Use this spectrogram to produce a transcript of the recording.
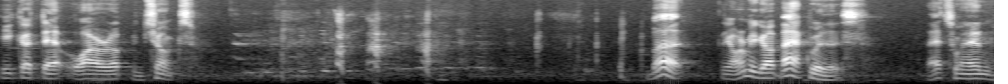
He cut that wire up in chunks. but the Army got back with us. That's when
